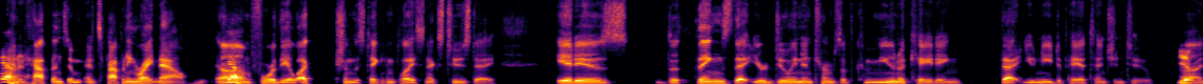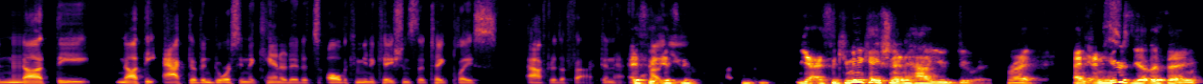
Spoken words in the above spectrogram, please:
yeah. and it happens, and it's happening right now um, yeah. for the election that's taking place next Tuesday. It is the things that you're doing in terms of communicating that you need to pay attention to. Yeah. Uh, not the not the act of endorsing the candidate. It's all the communications that take place after the fact and, and how the, you the, yeah, it's the communication and how you do it, right? And yes. and here's the other thing.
